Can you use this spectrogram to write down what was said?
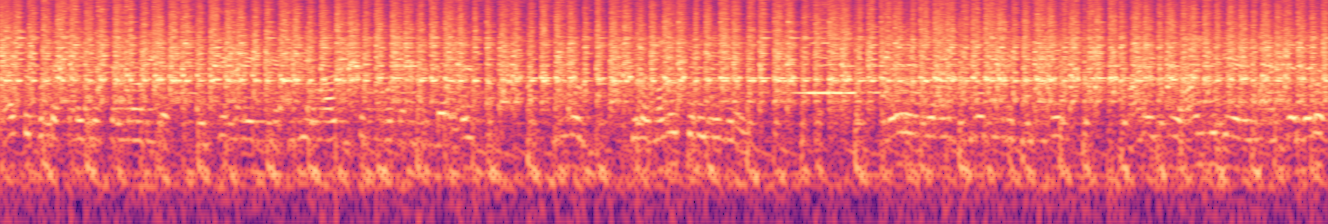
நாட்டுப்பட்ட கோலாகலமாக சில மனு தெருவிலே அனைத்து ஆன்மீக நண்பர்களும்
